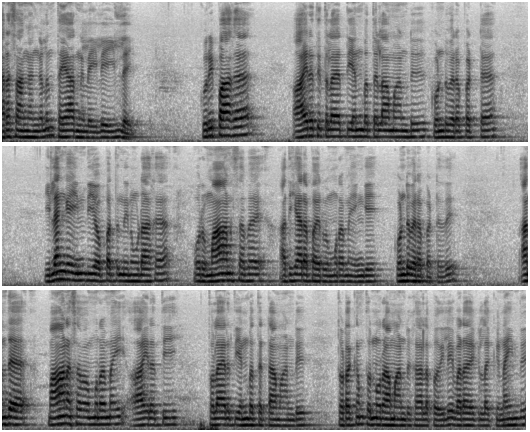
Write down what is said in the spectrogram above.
அரசாங்கங்களும் தயார் நிலையிலே இல்லை. குறிப்பாக ஆயிரத்தி தொள்ளாயிரத்தி எண்பத்தேழாம் ஆண்டு கொண்டு வரப்பட்ட இலங்கை இந்திய ஒப்பந்தத்தினூடாக ஒரு மாகாண சபை அதிகார பகிர்வு முறைமை இங்கே கொண்டு வரப்பட்டது. அந்த மாகாண சபை முறைமை ஆயிரத்தி தொள்ளாயிரத்தி எண்பத்தெட்டாம் ஆண்டு தொடக்கம் தொண்ணூறாம் ஆண்டு காலப்பகுதியிலே வடகிழக்கு இணைந்து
